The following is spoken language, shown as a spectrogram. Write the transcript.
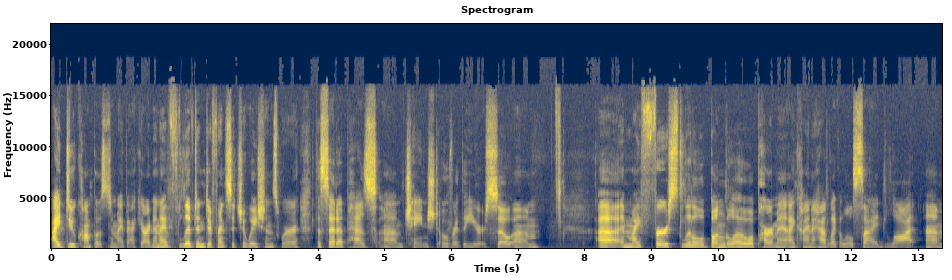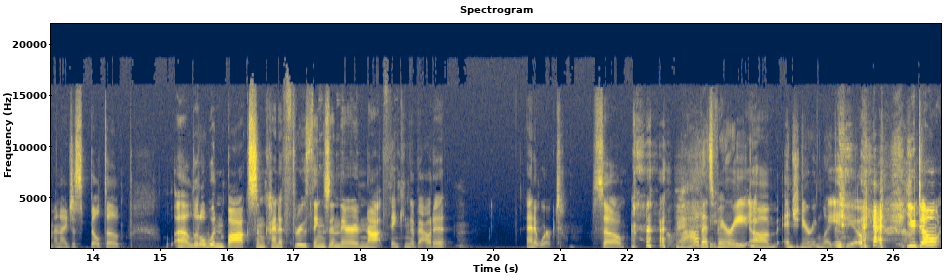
I do compost in my backyard, and I've lived in different situations where the setup has um, changed over the years. So, um, uh, in my first little bungalow apartment, I kind of had like a little side lot, um, and I just built a, a little wooden box and kind of threw things in there, not thinking about it, and it worked. So. Wow, that's very um, engineering like of you. you don't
